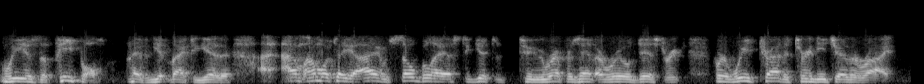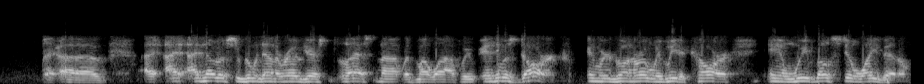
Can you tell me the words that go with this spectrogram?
we as the people have to get back together. I, I'm, I'm going to tell you, I am so blessed to get to, to represent a rural district where we try to treat each other right. Uh, I, I noticed going down the road just last night with my wife, we, and it was dark, and we were going road. We meet a car, and we both still wave at them.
